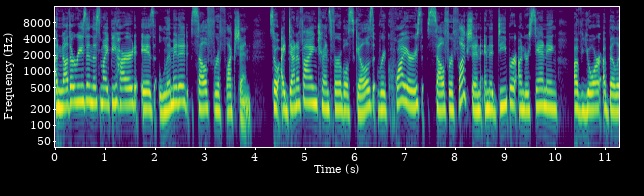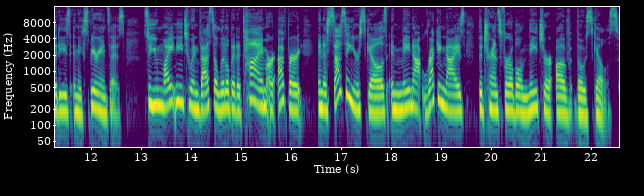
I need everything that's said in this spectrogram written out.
Another reason this might be hard is limited self reflection. So, identifying transferable skills requires self reflection and a deeper understanding of your abilities and experiences. So, you might need to invest a little bit of time or effort in assessing your skills and may not recognize the transferable nature of those skills.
